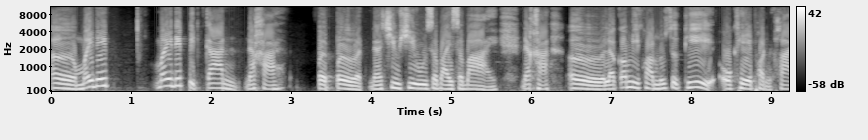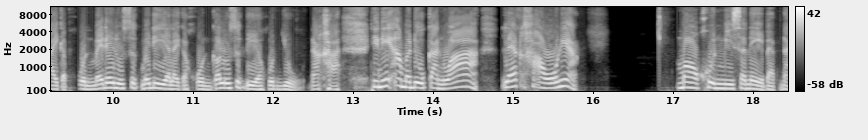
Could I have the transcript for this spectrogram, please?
เออไม่ได้ ไม่ได้ปิดกั้นนะคะเปิดเปิดๆนะชิวๆสบายๆนะคะเออแล้วก็มีความรู้สึกที่โอเคผ่อนคลายกับคุณไม่ได้รู้สึกไม่ดีอะไรกับคุณก็รู้สึกดีกับคุณอยู่นะคะ ทีนี้เอามาดูกันว่าและเขาเนี่ยมองคุณมีเสน่ห์แบบไหน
